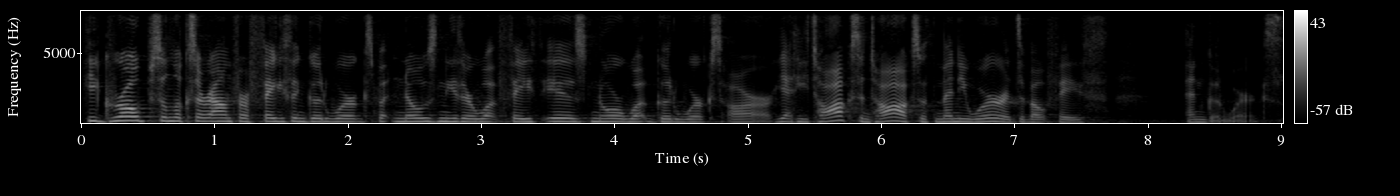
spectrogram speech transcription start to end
He gropes and looks around for faith and good works, but knows neither what faith is nor what good works are. Yet he talks and talks with many words about faith and good works.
